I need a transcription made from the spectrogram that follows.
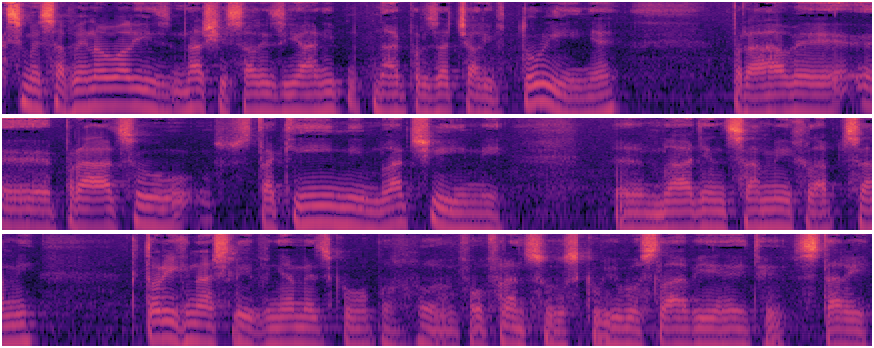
sme sa venovali, naši saleziáni najprv začali v Turíne práve e, prácu s takými mladšími e, mládencami, chlapcami, ktorých našli v Nemecku, vo Francúzsku, Jugoslávii, tí starí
